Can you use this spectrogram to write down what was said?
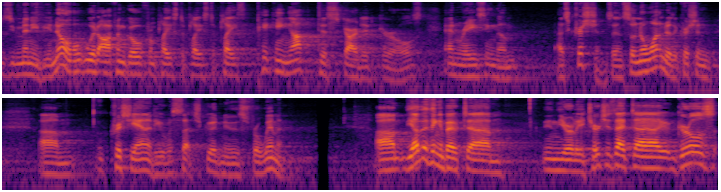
as many of you know, would often go from place to place to place, picking up discarded girls and raising them as Christians. And so, no wonder the Christian um, Christianity was such good news for women. Um, the other thing about um, in the early church is that uh, girls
